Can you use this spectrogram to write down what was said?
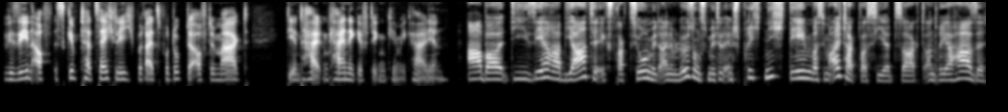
Wir sehen auch, es gibt tatsächlich bereits Produkte auf dem Markt, die enthalten keine giftigen Chemikalien. Aber die sehr rabiate Extraktion mit einem Lösungsmittel entspricht nicht dem, was im Alltag passiert, sagt Andrea Hase.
